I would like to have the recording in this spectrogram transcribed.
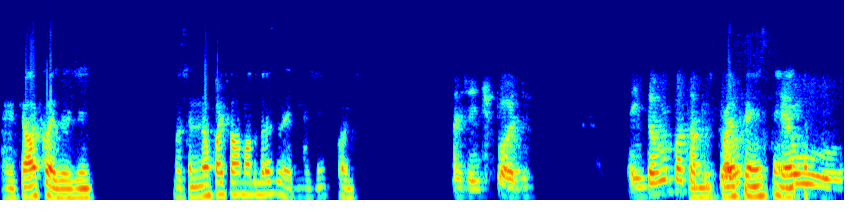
É aquela coisa, a gente. Você não pode falar mal do brasileiro, mas a gente pode. A gente pode. Então vamos passar para o que é o...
